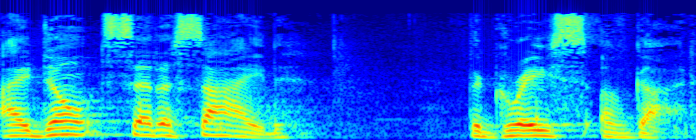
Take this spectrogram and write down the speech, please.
I don't set aside the grace of God.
